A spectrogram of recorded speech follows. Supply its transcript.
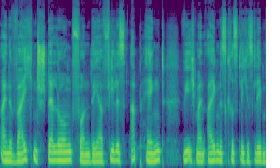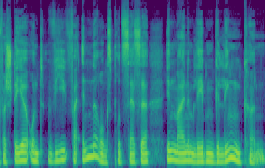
eine Weichenstellung, von der vieles abhängt, wie ich mein eigenes christliches Leben verstehe und wie Veränderungsprozesse in meinem Leben gelingen können,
